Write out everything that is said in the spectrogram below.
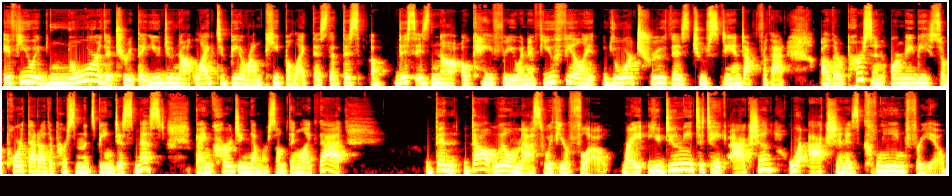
if you ignore the truth that you do not like to be around people like this, that this uh, this is not okay for you, and if you feel like your truth is to stand up for that other person, or maybe support that other person that's being dismissed by encouraging them or something like that, then that will mess with your flow, right? You do need to take action where action is clean for you.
